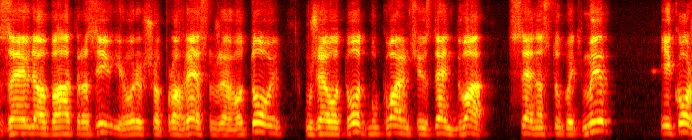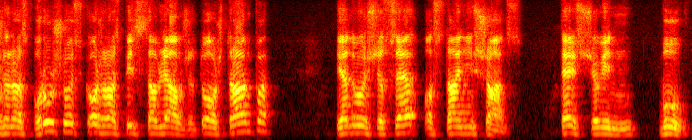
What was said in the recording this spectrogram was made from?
заявляв багато разів і говорив, що прогрес вже готовий, вже от-от, буквально через день-два все наступить мир, і кожен раз порушувався, кожен раз підставляв вже того ж Трампа. Я думаю, що це останній шанс. Те, що він був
